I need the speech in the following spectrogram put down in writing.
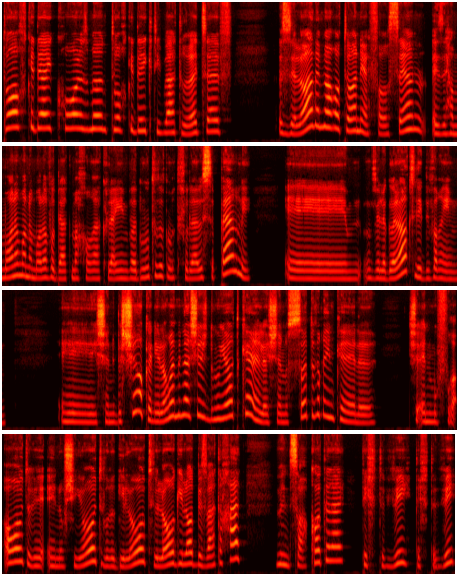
תוך כדי, כל הזמן, תוך כדי כתיבת רצף. זה לא הדבר אותו אני אפרסם, איזה המון המון המון עבודת מאחורי הקלעים, והדמות הזאת מתחילה לספר לי אה, ולגלות לי דברים. אה, שאני בשוק, אני לא מאמינה שיש דמויות כאלה שנושאות דברים כאלה, שהן מופרעות ואנושיות ורגילות ולא רגילות בבת אחת, והן צועקות עליי, תכתבי, תכתבי.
